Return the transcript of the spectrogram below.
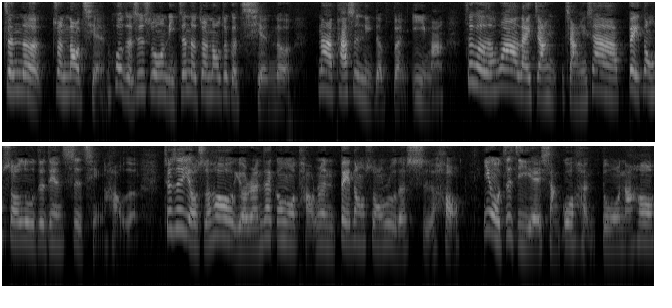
真的赚到钱？或者是说，你真的赚到这个钱了，那它是你的本意吗？这个的话来讲讲一下被动收入这件事情好了。就是有时候有人在跟我讨论被动收入的时候，因为我自己也想过很多，然后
